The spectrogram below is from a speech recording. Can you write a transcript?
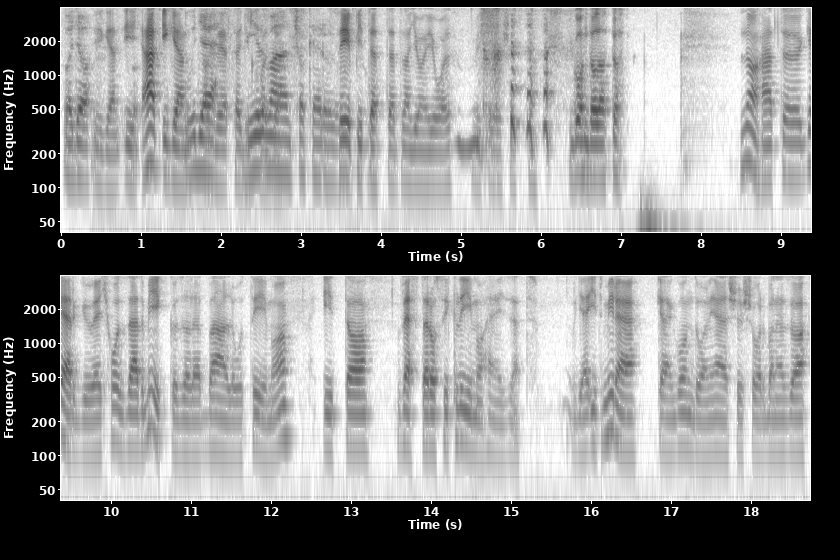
Vagy a, igen, így, hát igen, ugye, azért tegyük nyilván hozzá. csak erről Szépítetted nagyon jól, Miklós, ezt a gondolatot. Na. Hát Gergő, egy hozzád még közelebb álló téma, itt a Westeroszi klímahelyzet. Ugye itt mire kell gondolni elsősorban ez a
